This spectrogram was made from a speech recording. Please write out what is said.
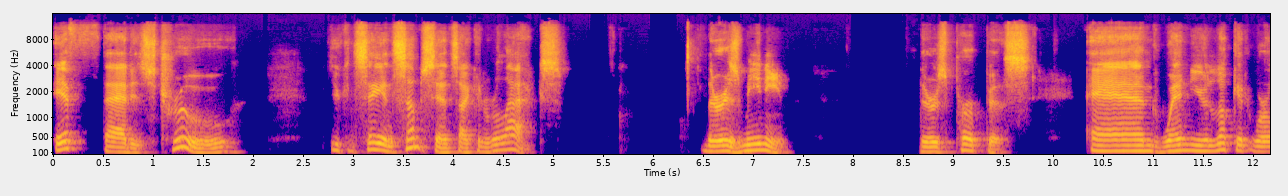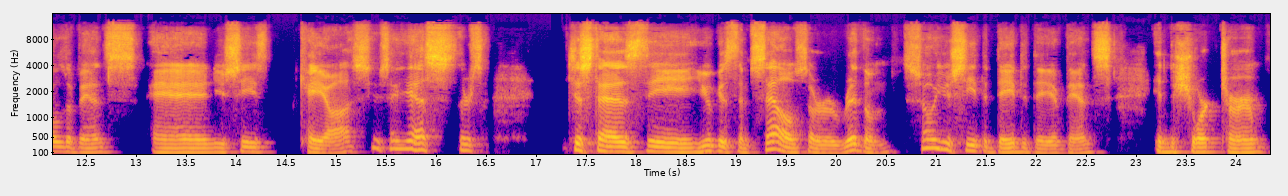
if that is true, you can say, in some sense, I can relax. There is meaning, there is purpose. And when you look at world events and you see chaos, you say, yes, there's just as the yugas themselves are a rhythm, so you see the day to day events in the short term.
